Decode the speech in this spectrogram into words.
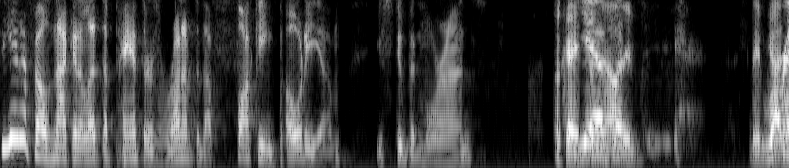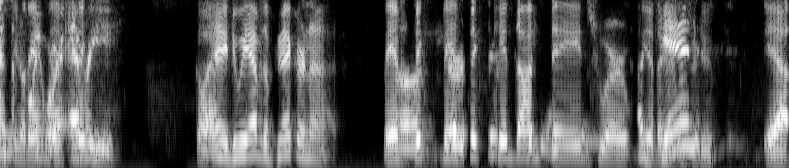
The NFL's not going to let the Panthers run up to the fucking podium. You stupid morons. Okay. So yeah, now but they've they've got this, you know they point have, they have every. six, Go ahead. Hey, do we have the pick or not? they have Uh, six they have six six kids on kids on stage stage. who are you know, Again? introduce- Yeah.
